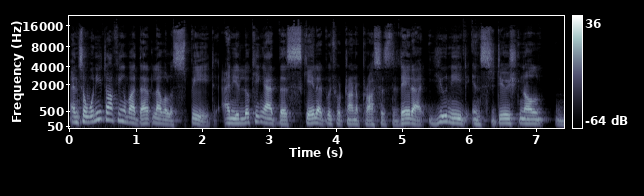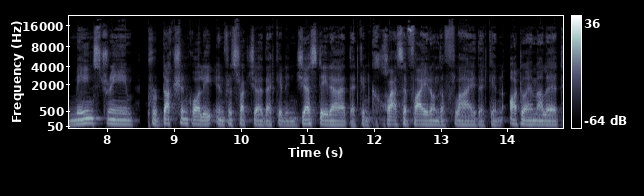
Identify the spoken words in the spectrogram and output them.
And so when you're talking about that level of speed and you're looking at the scale at which we're trying to process the data, you need institutional, mainstream, production quality infrastructure that can ingest data, that can classify it on the fly, that can auto ML it,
